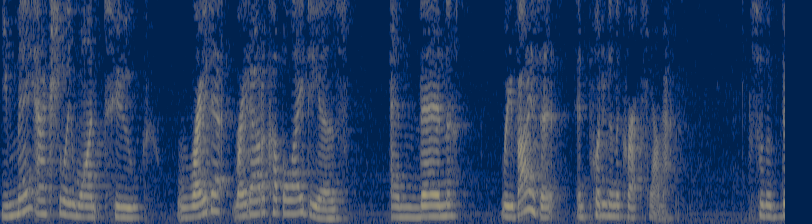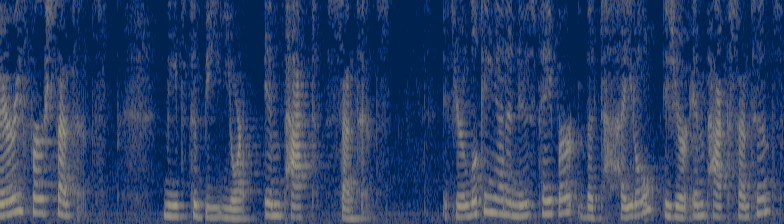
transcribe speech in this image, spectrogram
you may actually want to write it, write out a couple ideas and then revise it and put it in the correct format. So the very first sentence needs to be your impact sentence. If you're looking at a newspaper, the title is your impact sentence.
